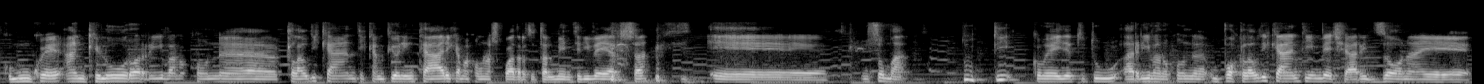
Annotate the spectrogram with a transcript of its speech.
comunque anche loro arrivano con uh, claudicanti, campioni in carica ma con una squadra totalmente diversa. E insomma tutti, come hai detto tu, arrivano con un po' claudicanti, invece Arizona e,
